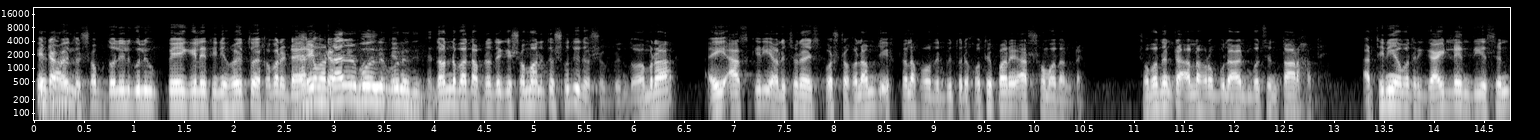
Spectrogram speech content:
এটা হয়তো সব দলিলগুলি পেয়ে গেলে তিনি হয়তো একেবারে ডাইরেক্ট একেবারে direct বলে- বলে দিতেন। ধন্যবাদ আপনাদেরকে সম্মানিত সুদী দর্শক আমরা এই আজকেরই আলোচনায় স্পষ্ট হলাম যে ইখতলাফ আমাদের ভিতরে হতে পারে আর সমাধানটা সমাধানটা আল্লাহ রবুল আলম বলছেন তার হাতে। আর তিনি আমাদের গাইডলাইন দিয়েছেন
